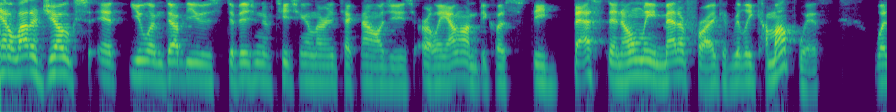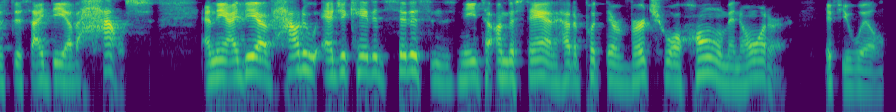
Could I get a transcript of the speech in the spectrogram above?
had a lot of jokes at UMW's Division of Teaching and Learning Technologies early on because the best and only metaphor I could really come up with was this idea of a house and the idea of how do educated citizens need to understand how to put their virtual home in order, if you will.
